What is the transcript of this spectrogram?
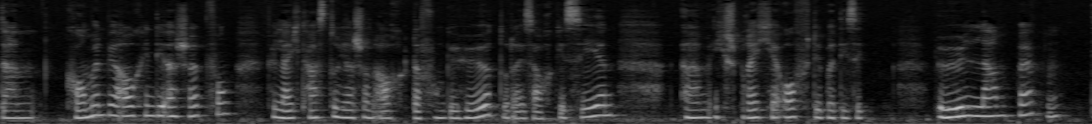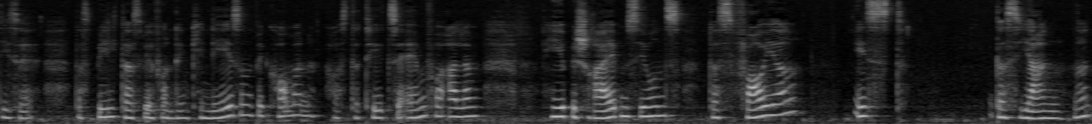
dann kommen wir auch in die Erschöpfung. Vielleicht hast du ja schon auch davon gehört oder es auch gesehen. Ähm, ich spreche oft über diese Öllampe, hm, diese, das Bild, das wir von den Chinesen bekommen, aus der TCM vor allem. Hier beschreiben sie uns, das Feuer ist das Yang. Ne?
